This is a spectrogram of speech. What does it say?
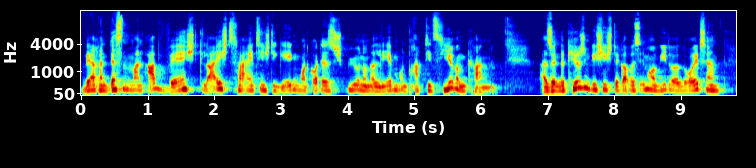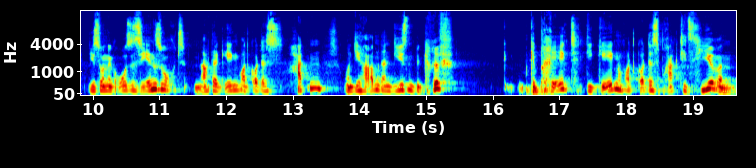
währenddessen man abwächt, gleichzeitig die Gegenwart Gottes spüren und erleben und praktizieren kann. Also in der Kirchengeschichte gab es immer wieder Leute, die so eine große Sehnsucht nach der Gegenwart Gottes hatten und die haben dann diesen Begriff geprägt, die Gegenwart Gottes praktizieren.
